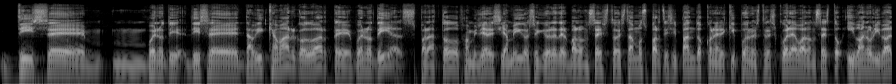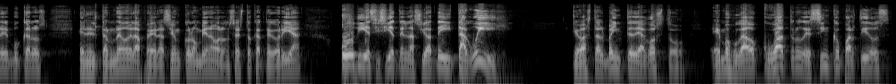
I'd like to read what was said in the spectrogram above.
Dice, mm, bueno, dice David Camargo Duarte, buenos días para todos familiares y amigos seguidores del baloncesto. Estamos participando con el equipo de nuestra escuela de baloncesto Iván Olivares Búcaros en el torneo de la Federación Colombiana de Baloncesto categoría U17 en la ciudad de Itagüí, que va hasta el 20 de agosto. Hemos jugado cuatro de cinco partidos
